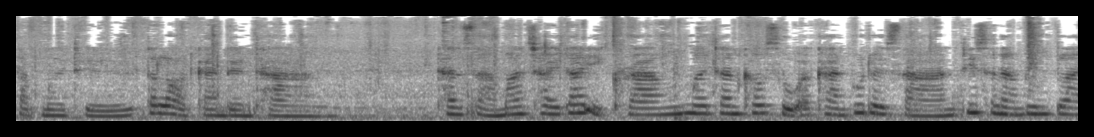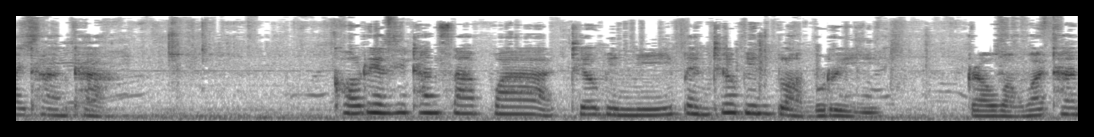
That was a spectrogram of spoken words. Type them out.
ศัพท์มือถือตลอดการเดินทาง ท่านสามารถใช้ได้อีกครั้งเมื่อท่านเข้าสู่อาคารผู้โดยสารที่สนามบินปลายทางค่ะ ขอเรียนให้ท่านทราบว่าเที่ยวบินนี้เป็นเที่ยวบินปลอดบุหรี่ เราหวังว่าท่าน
